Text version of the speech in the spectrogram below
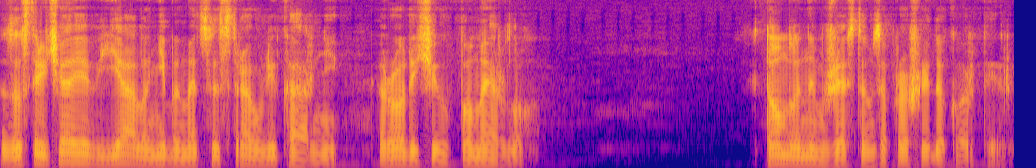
Зустрічає в'яло, ніби медсестра у лікарні, родичів померлого втомленим жестом запрошує до квартири.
